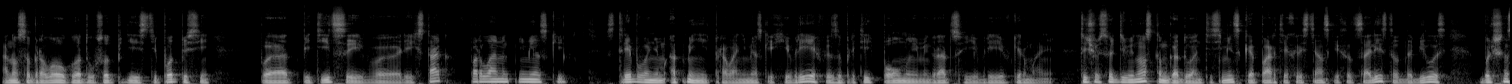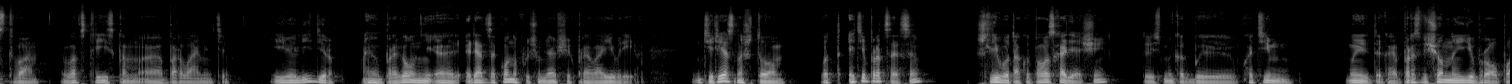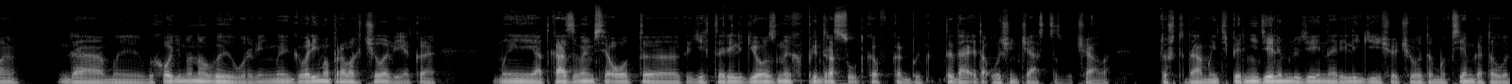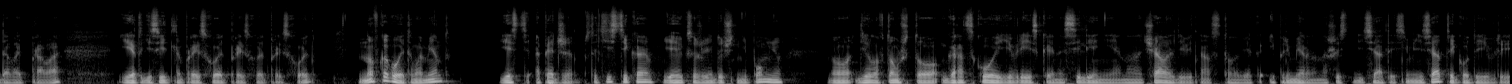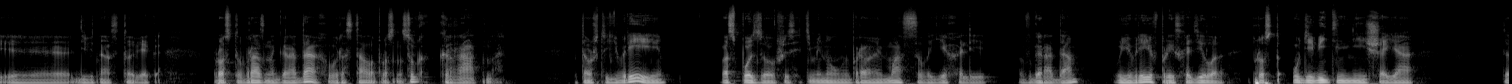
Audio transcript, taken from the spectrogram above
Оно собрало около 250 подписей под петицией в Рейхстаг, в парламент немецкий, с требованием отменить права немецких евреев и запретить полную иммиграцию евреев в Германию. В 1890 году антисемитская партия христианских социалистов добилась большинства в австрийском э, парламенте. Ее лидер э, провел э, ряд законов, ущемляющих права евреев. Интересно, что вот эти процессы шли вот так вот по восходящей. То есть мы как бы хотим, мы такая просвещенная Европа, да, мы выходим на новый уровень, мы говорим о правах человека – мы отказываемся от э, каких-то религиозных предрассудков, как бы тогда это очень часто звучало. То, что да, мы теперь не делим людей на религии, еще чего-то, мы всем готовы давать права. И это действительно происходит, происходит, происходит. Но в какой-то момент есть, опять же, статистика, я ее, к сожалению, точно не помню, но дело в том, что городское еврейское население на начало 19 века и примерно на 60-е, 70-е годы евре... 19 э, века – просто в разных городах вырастало просто настолько кратно. Потому что евреи, воспользовавшись этими новыми правами, массово ехали в города. У евреев происходила просто удивительнейшая,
